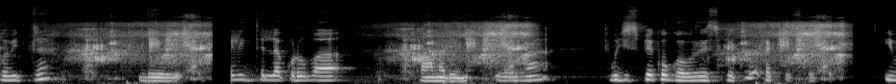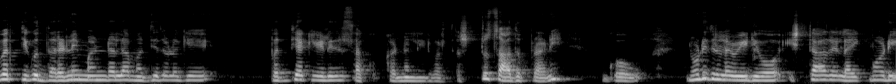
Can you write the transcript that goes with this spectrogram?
ಪವಿತ್ರ ದೇವರು. ಹೇಳಿದ್ದೆಲ್ಲ ಕೊಡುವ ಕಾಮಧೇನು. ಇದನ್ನು ಪೂಜಿಸಬೇಕು, ಗೌರವಿಸಬೇಕು ರಕ್ಷಿಸಬೇಕು ಇವತ್ತಿಗೂ ಧರಣಿ ಮಂಡಲ ಮಧ್ಯದೊಳಗೆ ಪದ್ಯ ಕೇಳಿದರೆ ಸಾಕು, ಕಣ್ಣಲ್ಲಿ ನೀರು ಬರುತ್ತೆ. ಅಷ್ಟು ಸಾಧು ಪ್ರಾಣಿ, ಗೋವು. ನೋಡಿದ್ರಲ್ಲ ವಿಡಿಯೋ? ಇಷ್ಟ ಆದರೆ ಲೈಕ್ ಮಾಡಿ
